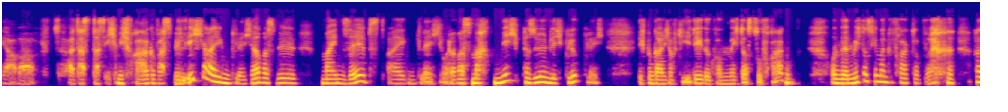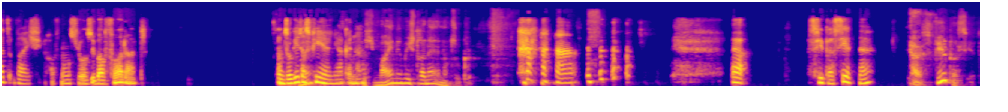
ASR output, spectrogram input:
ja, aber dass, dass ich mich frage, was will ich eigentlich? Ja, was will mein Selbst eigentlich? Oder was macht mich persönlich glücklich? Ich bin gar nicht auf die Idee gekommen, mich das zu fragen. Und wenn mich das jemand gefragt hat, hat war ich hoffnungslos überfordert. Und so geht das vielen, ja, genau. Ich meine, mich daran erinnern zu können. ja, ist viel passiert, ne? Ja, ist viel passiert.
